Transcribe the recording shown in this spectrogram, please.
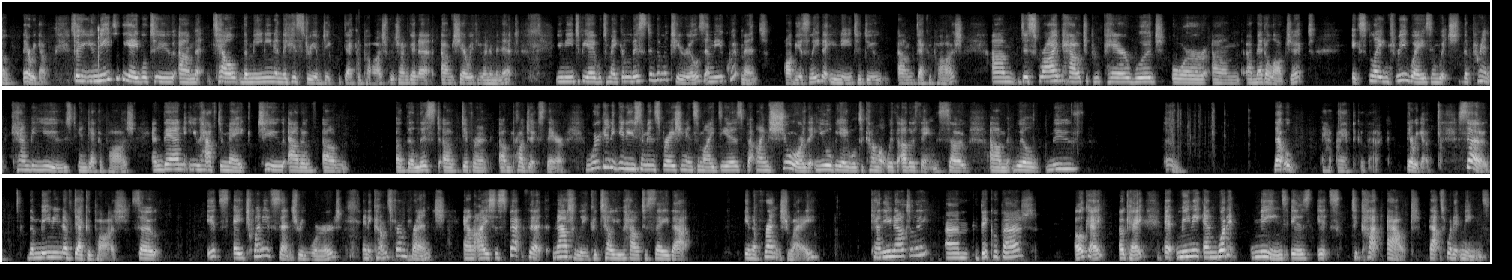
Oh, there we go. So you need to be able to um, tell the meaning and the history of de decoupage, which I'm going to um, share with you in a minute. You need to be able to make a list of the materials and the equipment, obviously, that you need to do um, decoupage. Um, describe how to prepare wood or um, a metal object. Explain three ways in which the print can be used in decoupage. And then you have to make two out of um, of the list of different um, projects there. We're going to give you some inspiration and some ideas, but I'm sure that you'll be able to come up with other things. So um, we'll move. Oh, that will, I have to go back. There we go. So the meaning of decoupage. So it's a 20th century word and it comes from French. And I suspect that Natalie could tell you how to say that in a French way. Can you, Natalie? Um, découpage. Okay, okay. It meaning and what it means is it's to cut out. That's what it means.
